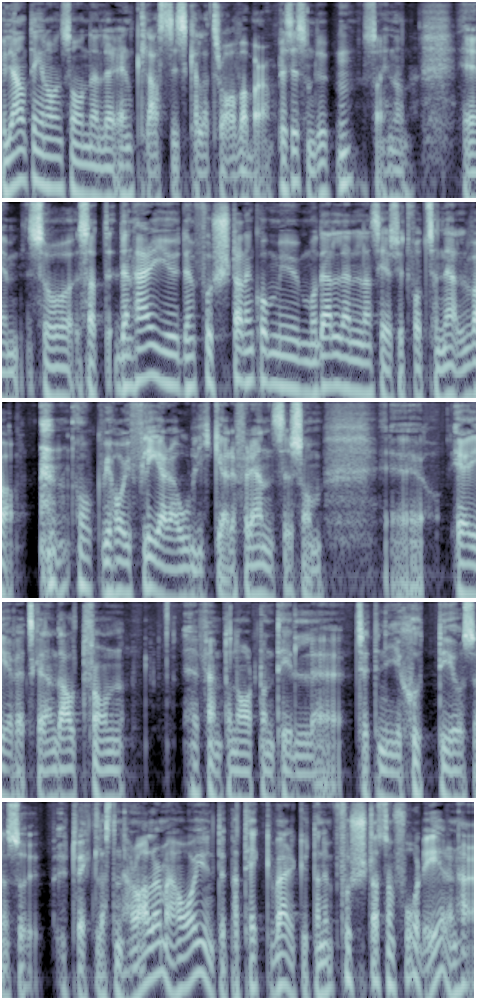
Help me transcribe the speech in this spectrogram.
vill jag antingen ha en sån eller en klassisk Calatrava bara. Precis som du mm. sa innan. Ehm, så så att den här är ju den första, den kommer ju, modellen lanseras ju 2011. Och vi har ju flera olika referenser som eh, är evighetskalender. Allt från 1518 till eh, 3970 och sen så utvecklas den här. Och alla de här har ju inte Patek-verk utan den första som får det är den här.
